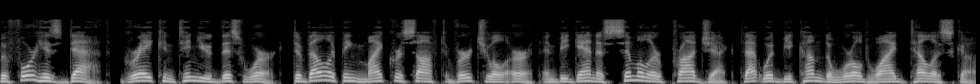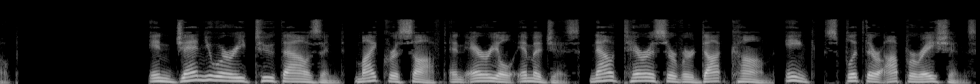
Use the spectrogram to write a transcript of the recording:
Before his death, Gray continued this work, developing Microsoft Virtual Earth and began a similar project that would become the Worldwide Telescope. In January 2000, Microsoft and Aerial Images, now TerraServer.com, Inc., split their operations,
